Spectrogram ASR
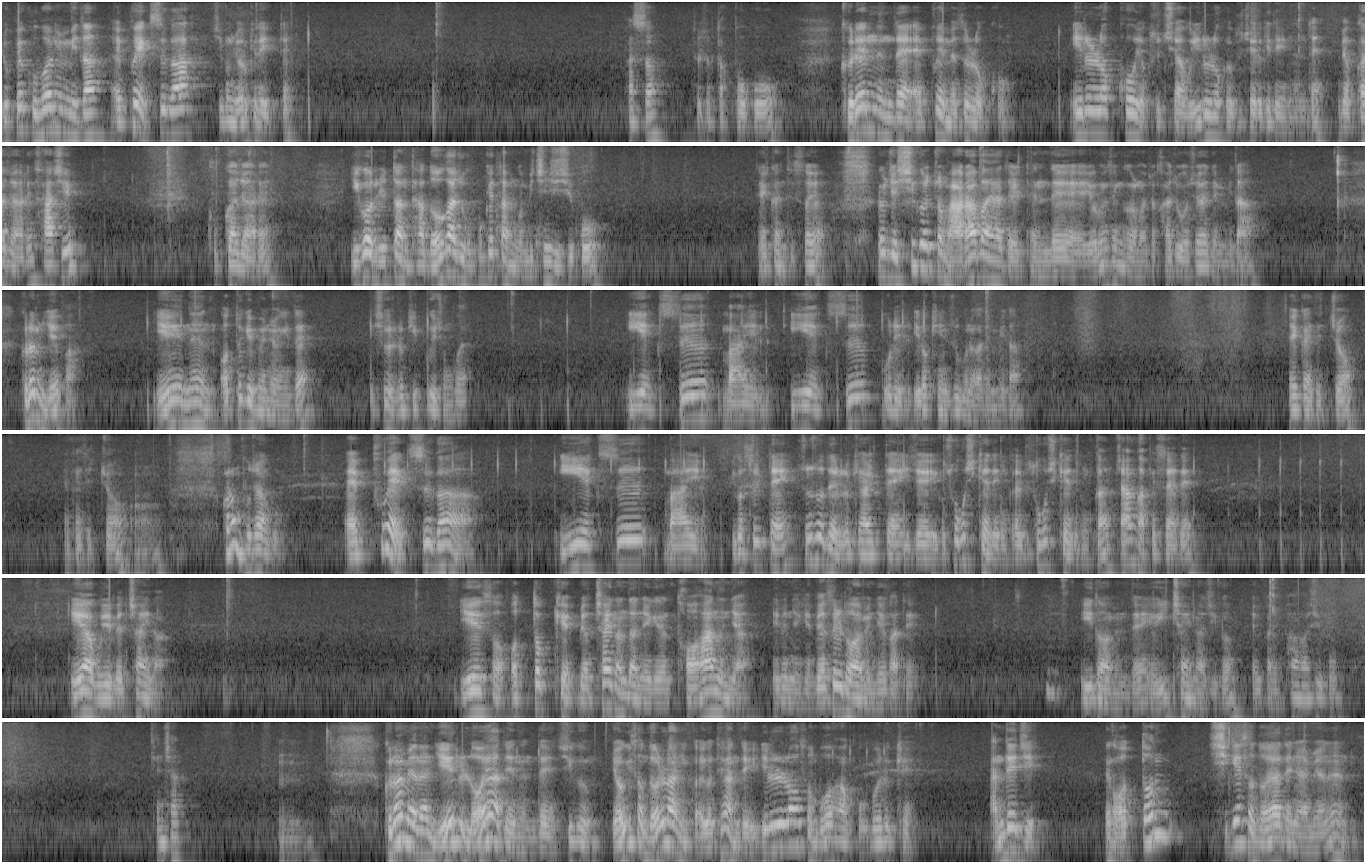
609번입니다. fx가 지금 이렇게 돼 있대. 봤어? 슬쩍 딱 보고 그랬는데 f에 몇을 넣고 1을 넣고 역수치하고 1을 넣고 역수치 이렇게 돼 있는데 몇 가지 아래? 40? 9가지 아래? 이걸 일단 다 넣어가지고 뽑겠다는 건 미친 짓이고 여기까지 됐어요? 그럼 이제 식을 좀 알아봐야 될 텐데 이런 생각을 먼저 가져오셔야 됩니다. 그럼 얘 봐. 얘는 어떻게 변형이 돼? 이 식을 이렇게 이쁘게 준 거야. EX 마일, EX 뿌릴 이렇게 인수분해가 됩니다. 여기까지 됐죠? 여기까지 됐죠? 어. 그럼 보자고. fx가 EX 마일 이거 쓸 때 순서대로 이렇게 할 때 이제 이거 소거시켜야 되니까 이렇게 소거시켜야 되니까 거 앞에 써야 돼. 얘하고 얘 몇 차이나? 얘에서 어떻게 몇 차이 난다는 얘기는 더하느냐 이런 얘기야. 몇을 더하면 얘가 돼. 2 더하면 돼. 여기 2 차이 나 지금 여기까지 파악하시고 괜찮? 음. 그러면은 얘를 넣어야 되는데 지금 여기서 넣으려니까 이거 돼 안 돼. 1 넣어서 뭐 하고 뭐 이렇게 안 되지. 그러니까 어떤 식에서 넣어야 되냐면은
